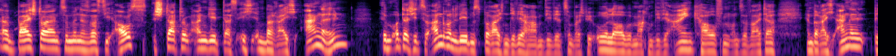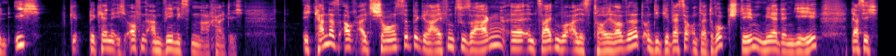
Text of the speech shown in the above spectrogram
äh, beisteuern, zumindest was die Ausstattung angeht, dass ich im Bereich Angeln im Unterschied zu anderen Lebensbereichen, die wir haben, wie wir zum Beispiel Urlaube machen, wie wir einkaufen und so weiter, im Bereich Angeln bin ich, bekenne ich offen, am wenigsten nachhaltig ich kann das auch als Chance begreifen, zu sagen, äh, in Zeiten, wo alles teurer wird und die Gewässer unter Druck stehen, mehr denn je, dass ich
